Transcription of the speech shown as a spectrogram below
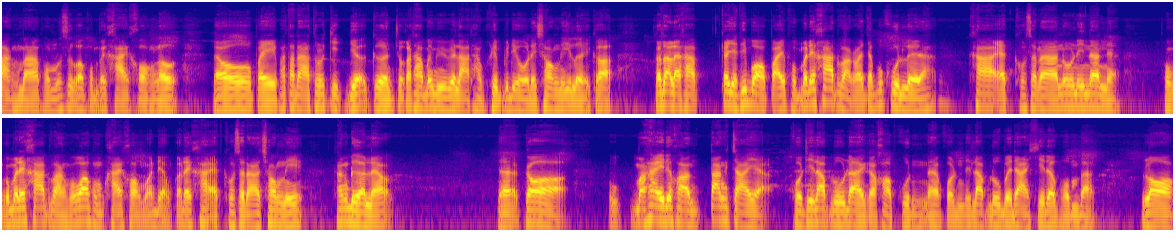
หลังๆมา ผมรู้สึกว่าผมไปขายของแล้วแล้วไปพัฒนาธุรกิจเยอะเกินจนกระทั่งไม่มีเวลาทำคลิปวิดีโอในช่องนี้เลยก็ก็ได้แหละครับ ก็อย่างที่บอกไปผมไม่ได้คาดหวังอะไรจากพวกคุณเลยนะค่าแอดโฆษณาโน่นนี่นั่นเนี่ยผมก็ไม่ได้คาดหวังเพราะว่าผมขายของมาเดียวก็ได้ค่าแอดโฆษณาช่องนี้ทั้งเดือนแล้ว นะก็มาให้ด้วยความตั้งใจอะคนที่รับรู้ได้ก็ขอบคุณนะครับคนที่รับรู้ไม่ได้คิดว่าผมแบบ หลอก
